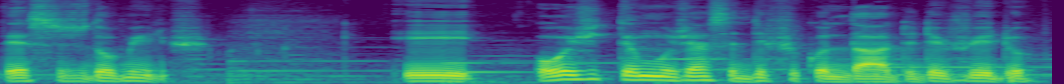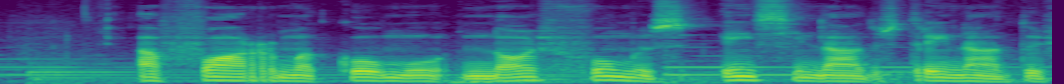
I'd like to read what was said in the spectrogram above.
desses domínios. E hoje temos essa dificuldade devido a forma como nós fomos ensinados, treinados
